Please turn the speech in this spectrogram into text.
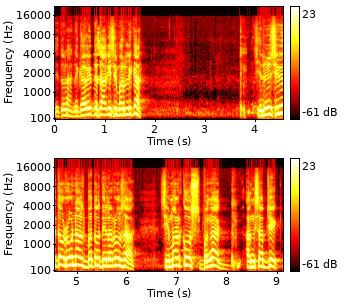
Ito na, nagalit na sa akin si. Sin- Senator Ronald Bato de la Rosa, si Marcos Bangag ang subject,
